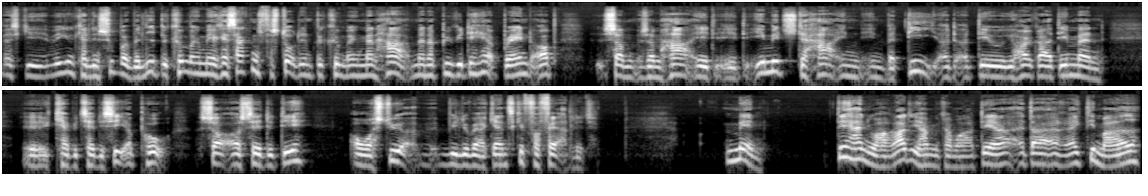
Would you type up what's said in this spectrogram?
hvad skal jeg, ikke kalde det en super valid bekymring, men jeg kan sagtens forstå den bekymring. Man har, man har bygget det her brand op, som, som har et, et image, det har en, en værdi, og, og det er jo i høj grad det, man øh, kapitaliserer på. Så at sætte det over styr vil jo være ganske forfærdeligt. Men det han jo har ret i, ham min kammerat, det er, at der er rigtig meget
